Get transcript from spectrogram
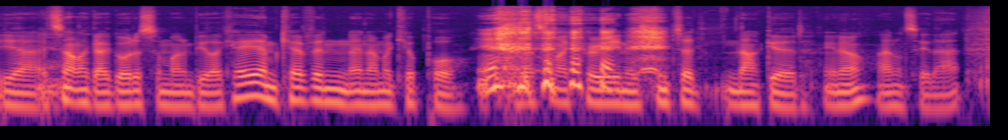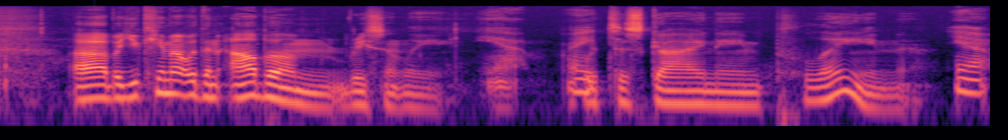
Yeah, it's not like I go to someone and be like, "Hey, I'm Kevin and I'm a kyopo." That's my Korean is 진짜 not good. You know, I don't say that. Uh, but you came out with an album recently Yeah, right. with this guy named Pleyn. Yeah,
